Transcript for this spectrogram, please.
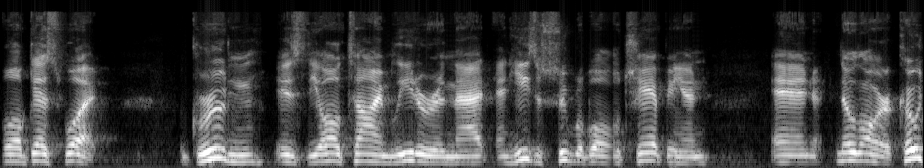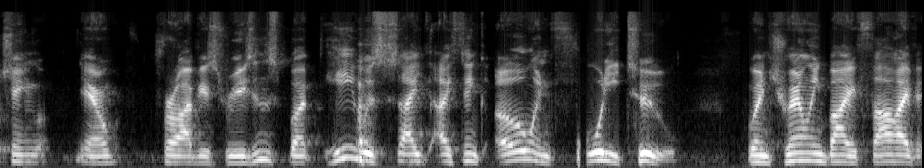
Well, guess what? Gruden is the all time leader in that, and he's a Super Bowl champion and no longer coaching, you know, for obvious reasons, but he was, I, I think, 0 and 42 when trailing by five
